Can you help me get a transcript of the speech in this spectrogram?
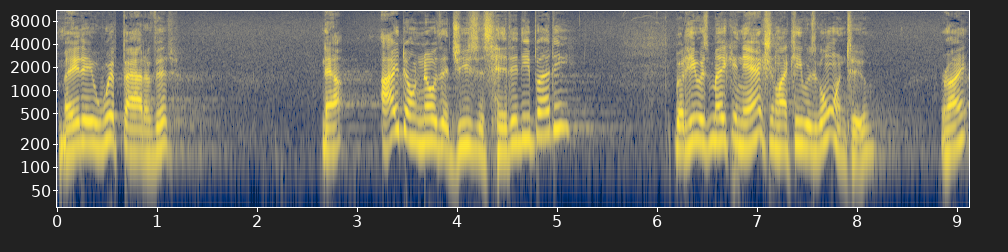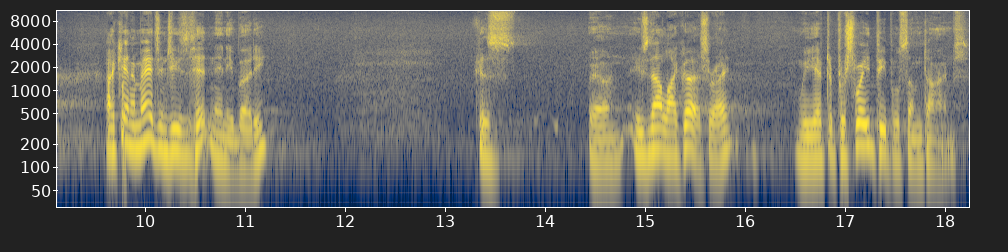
Made a whip out of it. Now, I don't know that Jesus hit anybody, but he was making the action like he was going to, right? I can't imagine Jesus hitting anybody because, well, he's not like us, right? We have to persuade people sometimes.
